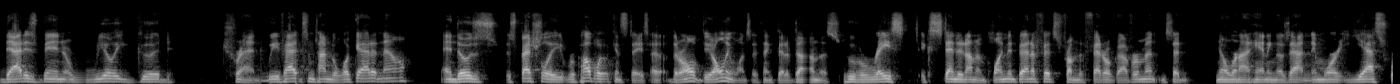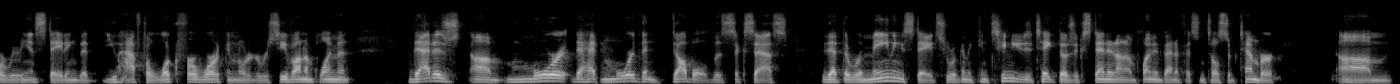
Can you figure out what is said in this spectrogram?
that has been a really good trend we've had some time to look at it now And those, especially Republican states, uh, they're all the only ones I think that have done this, who've erased extended unemployment benefits from the federal government and said, no, we're not handing those out anymore. Yes, we're reinstating that you have to look for work in order to receive unemployment. That is um, more, that had more than double the success that the remaining states who are going to continue to take those extended unemployment benefits until September um,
